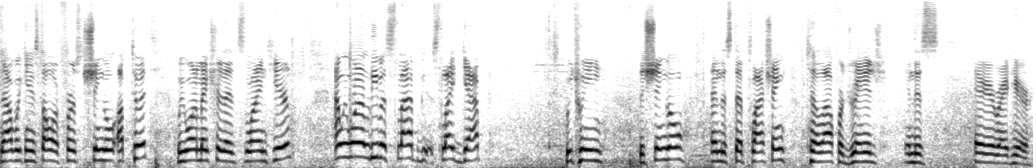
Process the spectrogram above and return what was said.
Now we can install our first shingle up to it. We want to make sure that it's lined here. And we want to leave a slab, slight gap between the shingle and the step flashing to allow for drainage in this area right here.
